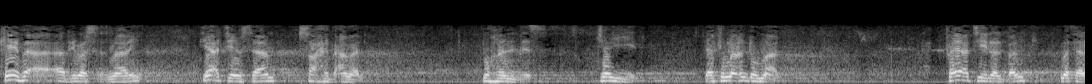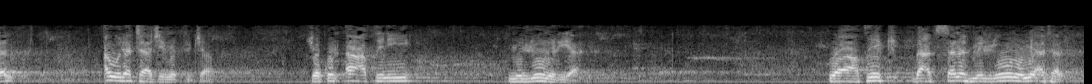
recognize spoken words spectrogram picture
كيف الربا الاستثماري؟ يأتي إنسان صاحب عمل مهندس جيد لكن ما عنده مال. فيأتي إلى البنك مثلا أو إلى تاجر من التجار يقول أعطني مليون ريال وأعطيك بعد سنة مليون ومائة ألف.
